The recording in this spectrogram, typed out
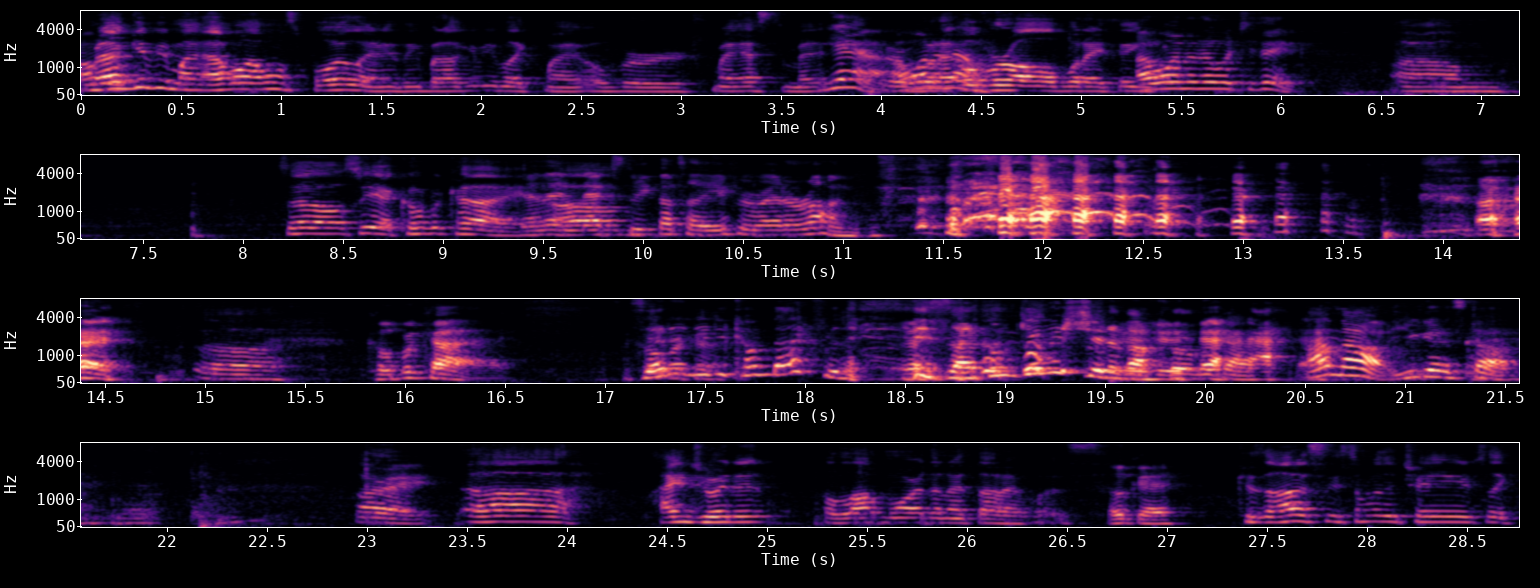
I mean, I'll give you my. I won't, I won't spoil anything, but I'll give you like my over my estimate. Yeah, or I wanna what know. overall what I think. I want to know what you think. Um. So so yeah, Cobra Kai. And then um, next week I'll tell you if you're right or wrong. All right. Uh, Cobra Kai. See, I didn't need to come back for this. I don't give a shit about Cobra Kai. I'm out. You guys talk. all right. Uh, I enjoyed it a lot more than I thought I was. Okay. Because honestly, some of the trailers, like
